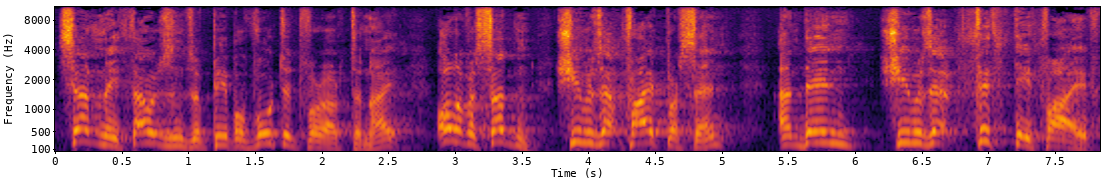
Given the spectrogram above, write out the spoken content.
Certainly thousands of people voted for her tonight. All of a sudden, she was at 5%, and then she was at 55%.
